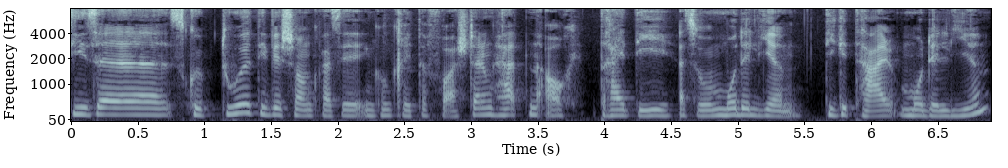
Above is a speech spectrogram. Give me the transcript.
diese Skulptur, die wir schon quasi in konkreter Vorstellung hatten, auch 3D, also modellieren, digital modellieren.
